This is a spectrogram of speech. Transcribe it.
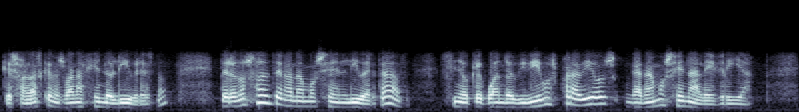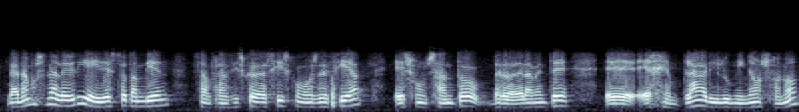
que son las que nos van haciendo libres, ¿no? Pero no solamente ganamos en libertad, sino que cuando vivimos para Dios ganamos en alegría ganamos en alegría y de esto también San Francisco de Asís, como os decía, es un santo verdaderamente eh, ejemplar y luminoso, ¿no?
